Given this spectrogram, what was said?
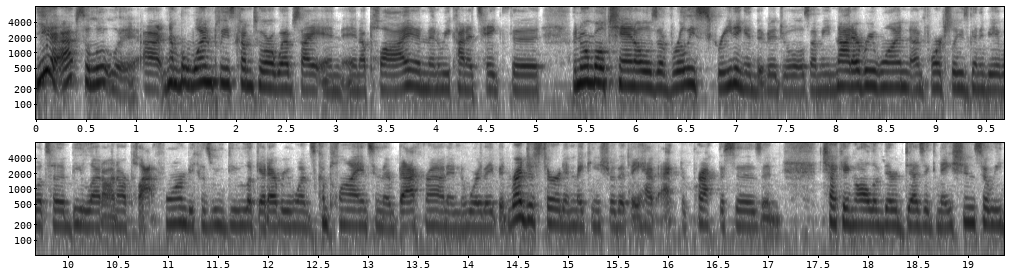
Yeah, absolutely. Uh, number one, please come to our website and, and apply. And then we kind of take the, the, normal channels of really screening individuals. I mean, not everyone, unfortunately, is going to be able to be let on our platform because we do look at everyone's compliance and their background and where they've been registered and making sure that they have active practices and checking all of their designations. So we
